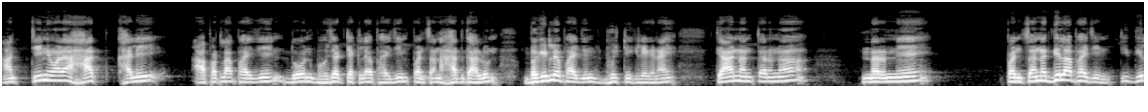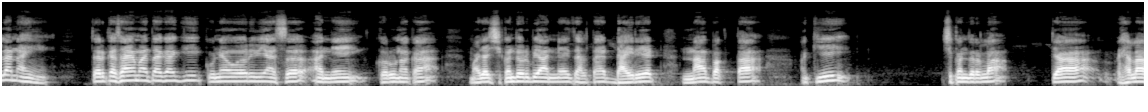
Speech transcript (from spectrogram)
आणि तीन वेळा हात खाली आपटला पाहिजे दोन भुजा टेकल्या पाहिजे पंचानं हात घालून बघितलं पाहिजे भुज टिकले की नाही. त्यानंतरनं नरने पंचानं दिला पाहिजे. ती दिला नाही. तर कसं आहे माहीत आहे का की कुणावर बी असं अन्याय करू नका. माझ्या शिकंदवर बी अन्याय झालता. डायरेक्ट ना बघता की सिकंदरला त्या ह्याला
